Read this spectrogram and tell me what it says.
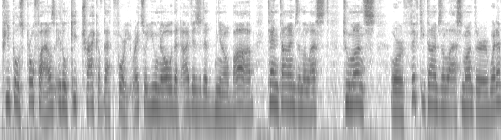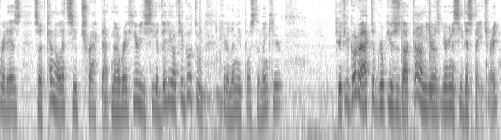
people's profiles it'll keep track of that for you right? So you know that I visited you know Bob 10 times in the last two months or 50 times in the last month or whatever it is. So it kind of lets you track that. Now right here you see a video. If you go to here let me post the link here. If you go to activegroupusers.com you're you're going to see this page right?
